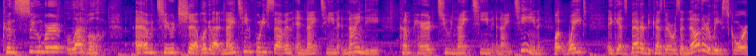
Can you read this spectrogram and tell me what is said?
consumer level M2 chip. Look at that, 1947 and 1990 compared to 1919. But wait, it gets better because there was another league score,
